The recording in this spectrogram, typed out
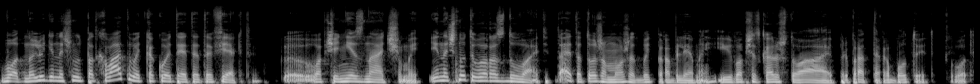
Вот, но люди начнут подхватывать какой-то этот эффект, вообще незначимый, и начнут его раздувать. Да, это тоже может быть проблемой. И вообще скажут, что а, препарат-то работает. Вот.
